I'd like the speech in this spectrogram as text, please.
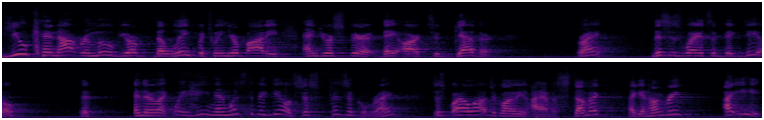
You cannot remove your, the link between your body and your spirit. They are together, right? This is why it's a big deal. And they're like, wait, hey, man, what's the big deal? It's just physical, right? Just biological. I mean, I have a stomach. I get hungry. I eat.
